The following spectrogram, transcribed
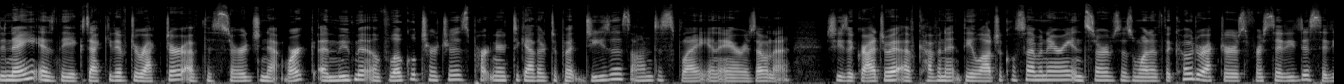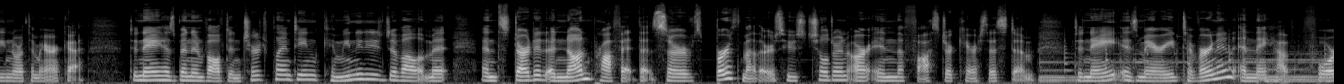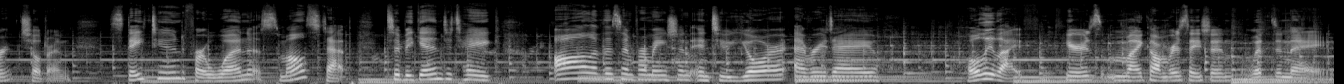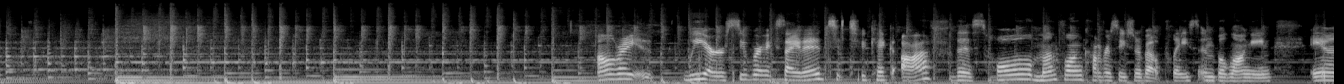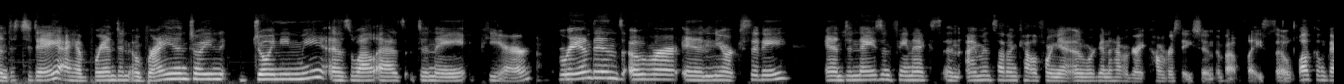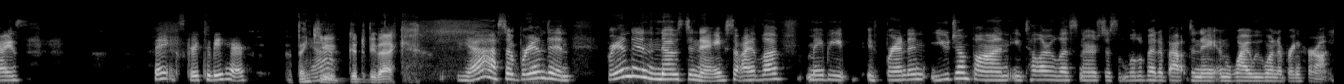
Danae is the executive director of the Surge Network, a movement of local churches partnered together to put Jesus on display in Arizona. She's a graduate of Covenant Theological Seminary and serves as one of the co directors for City to City North America. Danae has been involved in church planting, community development, and started a nonprofit that serves birth mothers whose children are in the foster care system. Danae is married to Vernon and they have four children. Stay tuned for one small step to begin to take all of this information into your everyday holy life. Here's my conversation with Danae. All right. We are super excited to, to kick off this whole month long conversation about place and belonging. And today I have Brandon O'Brien join, joining me as well as Danae Pierre. Brandon's over in New York City and Danae's in Phoenix, and I'm in Southern California, and we're going to have a great conversation about place. So, welcome, guys. Thanks. Great to be here. Thank Yeah. you. Good to be back. Yeah. So, Brandon, Brandon knows Danae. So, I'd love maybe if Brandon, you jump on, you tell our listeners just a little bit about Danae and why we want to bring her on.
